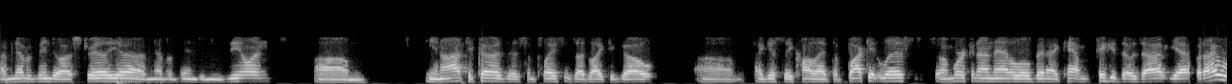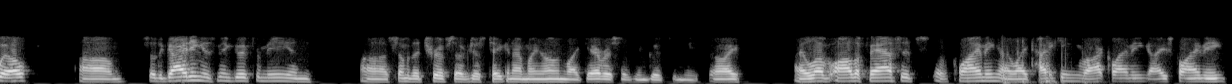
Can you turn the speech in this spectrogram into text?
I've never been to Australia. I've never been to New Zealand. Um, in Antarctica, there's some places I'd like to go. Um, I guess they call that the bucket list. So I'm working on that a little bit. I haven't figured those out yet, but I will. Um, so the guiding has been good for me, and uh, some of the trips I've just taken on my own, like Everest, have been good for me. So I I love all the facets of climbing. I like hiking, rock climbing, ice climbing,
